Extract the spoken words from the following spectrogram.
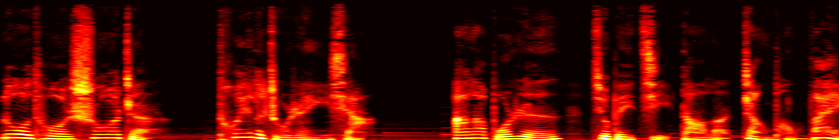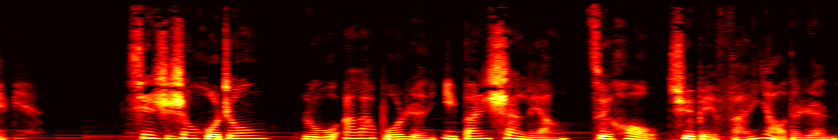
骆驼说着，推了主人一下，阿拉伯人就被挤到了帐篷外面。现实生活中，如阿拉伯人一般善良，最后却被反咬的人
